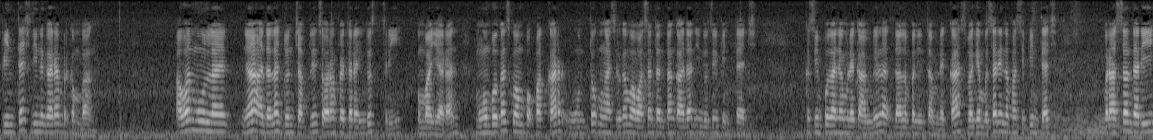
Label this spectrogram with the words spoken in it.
Vintage di negara berkembang. Awal mulanya adalah John Chaplin, seorang veteran industri pembayaran, mengumpulkan sekelompok pakar untuk menghasilkan wawasan tentang keadaan industri vintage. Kesimpulan yang mereka ambil dalam penelitian mereka, sebagian besar inovasi vintage berasal dari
